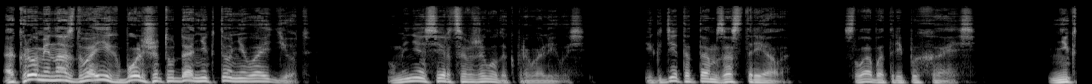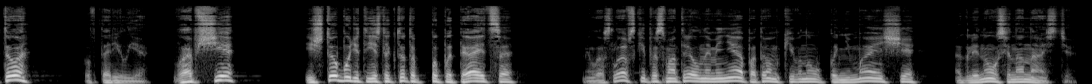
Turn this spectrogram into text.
А кроме нас двоих больше туда никто не войдет. У меня сердце в желудок провалилось. И где-то там застряло, слабо трепыхаясь. «Никто?» — повторил я. «Вообще? И что будет, если кто-то попытается?» Милославский посмотрел на меня, а потом кивнул понимающе, оглянулся на Настю.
